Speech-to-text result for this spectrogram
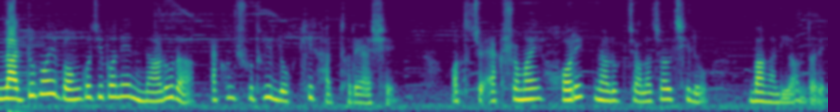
লাড্ডুময় বঙ্গজীবনের নাড়ুরা এখন শুধুই লক্ষ্মীর হাত ধরে আসে। অথচ একসময় হরেক নাড়ুর চলাচল ছিল বাঙালি অন্দরে।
